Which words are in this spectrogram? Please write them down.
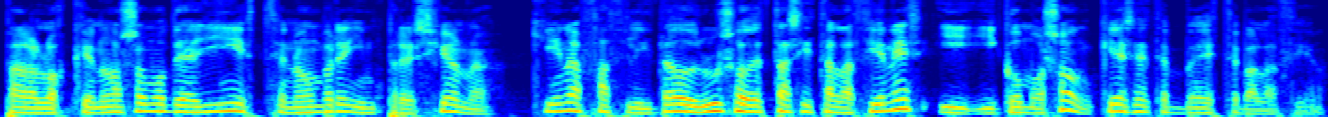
Para los que no somos de allí, este nombre impresiona. ¿Quién ha facilitado el uso de estas instalaciones y, cómo son? ¿Qué es este, este palacio?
